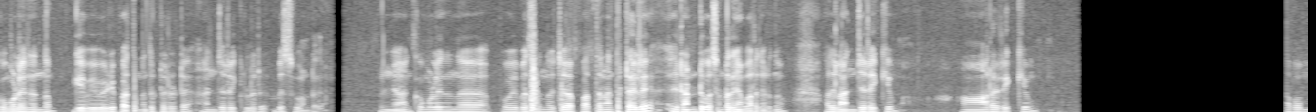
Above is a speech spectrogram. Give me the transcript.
കുമളിയിൽ നിന്നും ഗവി വഴി പത്തനംതിട്ടയിലോട്ട് അഞ്ചരയ്ക്കുള്ളൊരു ബസ്സുമുണ്ട് ഞാൻ കുമളിയിൽ നിന്ന് പോയ ബസ് എന്ന് വെച്ചാൽ പത്തനംതിട്ടയിൽ രണ്ട് ബസ്സുണ്ടെന്ന് ഞാൻ പറഞ്ഞിരുന്നു. അതിൽ അഞ്ചരയ്ക്കും ആറരയ്ക്കും അപ്പം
